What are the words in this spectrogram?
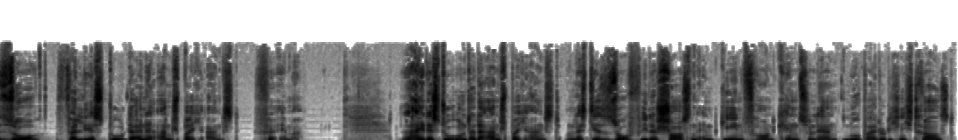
So verlierst du deine Ansprechangst für immer. Leidest du unter der Ansprechangst und lässt dir so viele Chancen entgehen, Frauen kennenzulernen, nur weil du dich nicht traust?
